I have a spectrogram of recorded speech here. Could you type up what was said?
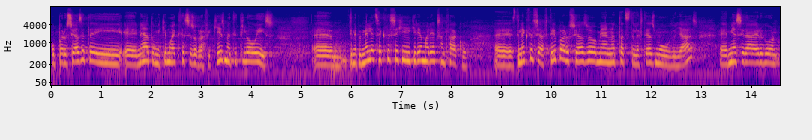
όπου παρουσιάζεται η ε, νέα ατομική μου έκθεση ζωγραφικής με τίτλο «Ις». Ε, την επιμέλεια της έκθεσης έχει η κυρία Μαρία Ξανθάκου. Ε, στην έκθεση αυτή παρουσιάζω μια ενότητα της τελευταίας μου δουλειάς, ε, μια σειρά έργων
